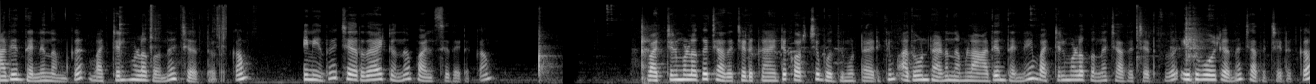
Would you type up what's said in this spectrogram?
ആദ്യം തന്നെ നമുക്ക് വറ്റൽമുളകൊന്ന് ചേർത്തെടുക്കാം ഇനി ഇത് ചെറുതായിട്ടൊന്ന് പൾസ് ചെയ്തെടുക്കാം. വറ്റൽമുളക് ചതച്ചെടുക്കാനായിട്ട് കുറച്ച് ബുദ്ധിമുട്ടായിരിക്കും. അതുകൊണ്ടാണ് നമ്മൾ ആദ്യം തന്നെ വറ്റൽമുളക് ഒന്ന് ചതച്ചെടുത്തത്. ഇതുപോലെ ഒന്ന് ചതച്ചെടുക്കുക.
